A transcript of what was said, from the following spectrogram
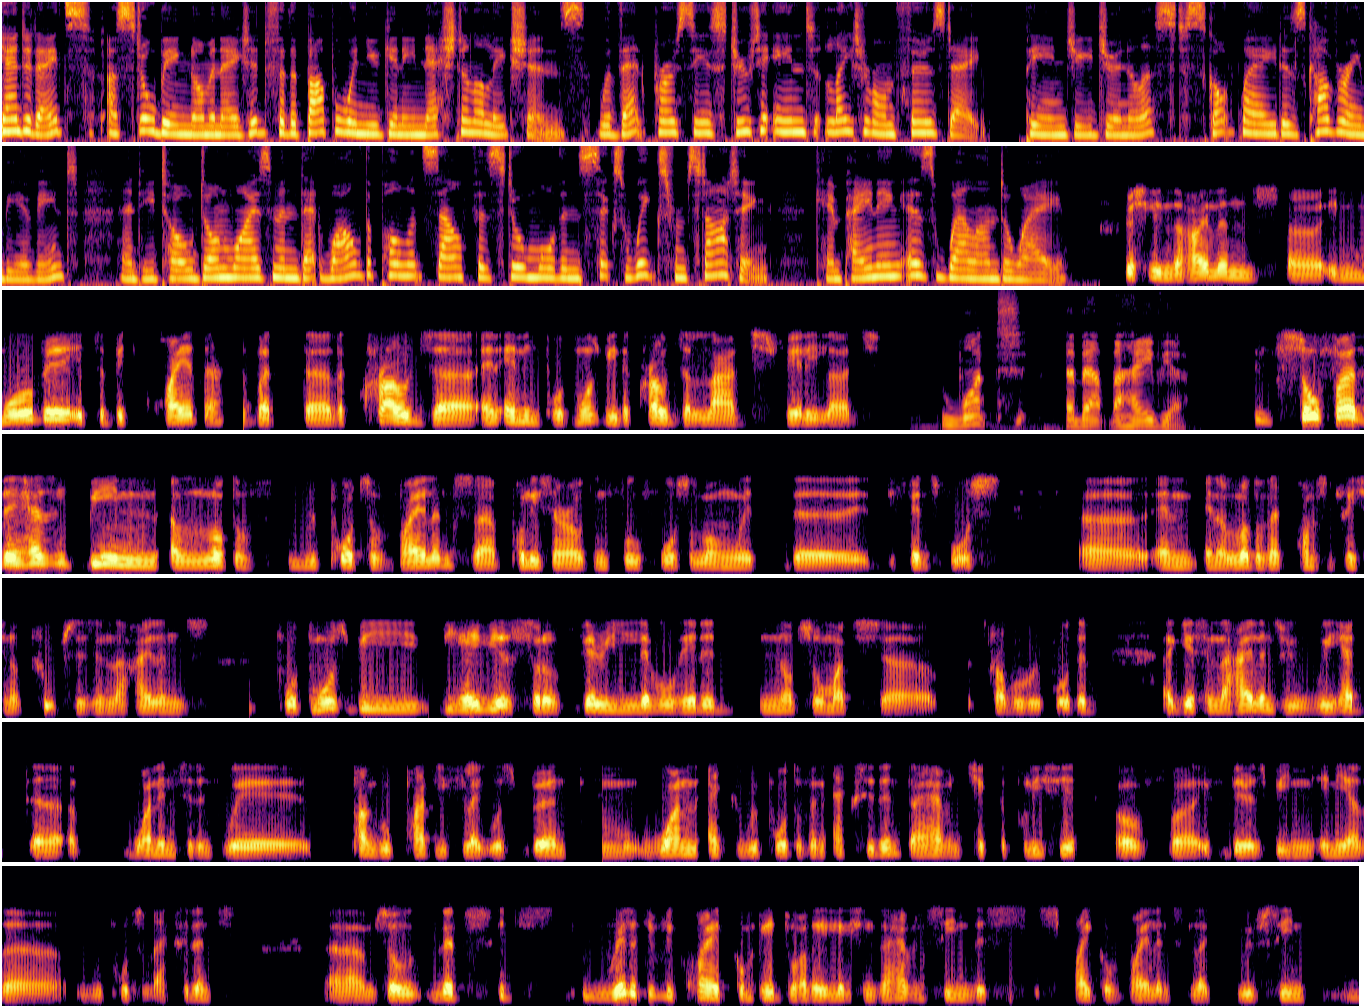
Candidates are still being nominated for the Papua New Guinea national elections, with that process due to end later on Thursday. PNG journalist Scott Waide is covering the event, and he told Don Wiseman that while the poll itself is still more than six weeks from starting, campaigning is well underway. Especially in the highlands, uh, in Morobe, it's a bit quieter, but uh, the crowds, uh, and, and in Port Moresby, the crowds are large, fairly large. What about behaviour? So far, there hasn't been a lot of reports of violence. Uh, police are out in full force along with the defense force, uh, and, and a lot of that concentration of troops is in the highlands. Port Moresby behavior is sort of very level headed, not so much uh, trouble reported. I guess in the highlands, we, we had uh, one incident where Pangu party flag was burnt. Um, one report of an accident. I haven't checked the police yet of uh, if there's been any other reports of accidents. Um, so that's it's relatively quiet compared to other elections. I haven't seen this spike of violence like we've seen.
